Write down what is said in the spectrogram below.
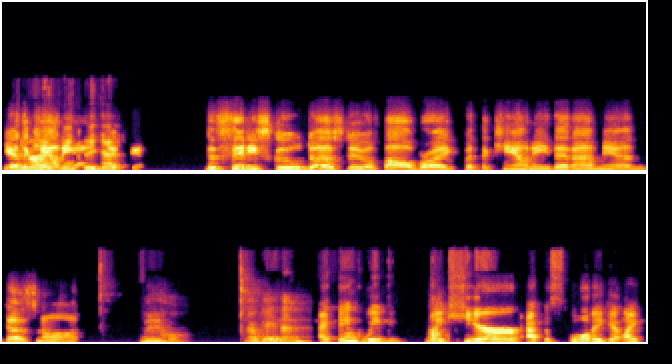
Yeah, the Here, I county. think they get- The city school does do a fall break, but the county that I'm in does not. Wow. Okay then. I think we like here at the school they get like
